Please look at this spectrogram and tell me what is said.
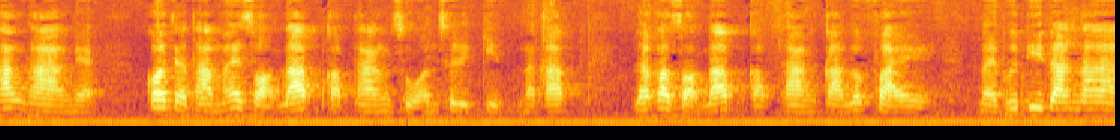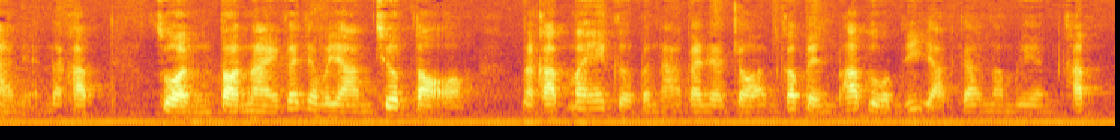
ข้างทางเนี่ยก็จะทำให้สอดรับกับทางสวนเศรษฐกิจนะครับ แล้วก็สอดรับกับทางการรถไฟในพื้นที่ด้านหน้าเนี่ยนะครับ ส่วนตอนในก็จะพยายามเชื่อมต่อนะครับ ไม่ให้เกิดปัญหาการจราจรก็เป็นภาพรวมที่อยากจะนำเรียนครับ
